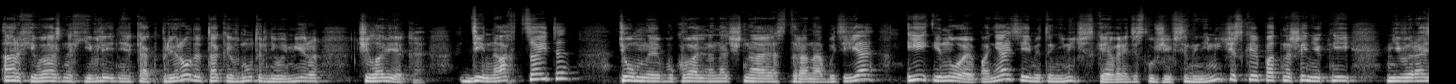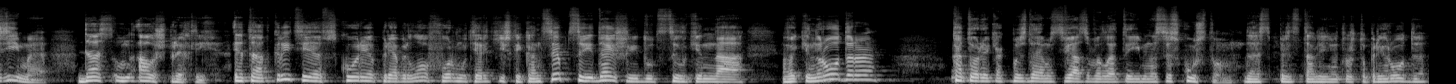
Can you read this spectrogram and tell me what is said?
архиважных явления как природы, так и внутреннего мира человека. Die Nachtzeit – темная буквально ночная сторона бытия и иное понятие, метонимическое, а в ряде случаев синонимическое по отношению к ней невыразимое – das unaussprechlich. Это открытие вскоре приобрело форму теоретической концепции, и дальше идут ссылки на Вакенродера, который, как мы знаем, связывал это именно с искусством, да, с представлением того, что природа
